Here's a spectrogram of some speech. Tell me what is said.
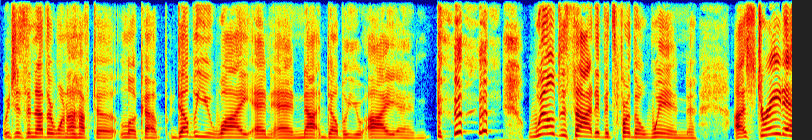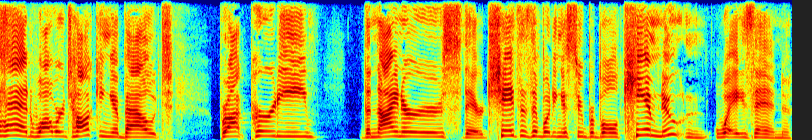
which is another one I'll have to look up. W Y N N, not W I N. We'll decide if it's for the win. Uh, straight ahead, while we're talking about Brock Purdy, the Niners, their chances of winning a Super Bowl, Cam Newton weighs in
